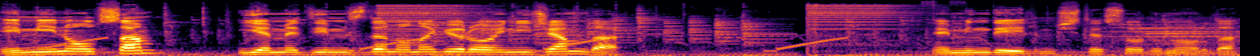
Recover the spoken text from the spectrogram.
Emin olsam yemediğimizden ona göre oynayacağım da. Emin değilim işte sorun orada.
